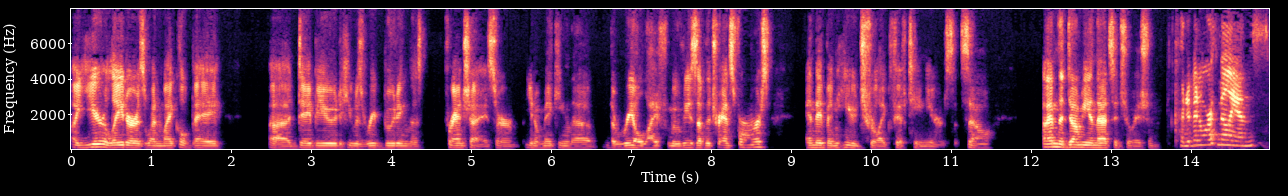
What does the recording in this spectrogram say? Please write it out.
a year later is when Michael Bay uh, debuted. He was rebooting the franchise or you know making the the real life movies of the Transformers and they've been huge for like 15 years. So I'm the dummy in that situation. Could have been worth millions.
